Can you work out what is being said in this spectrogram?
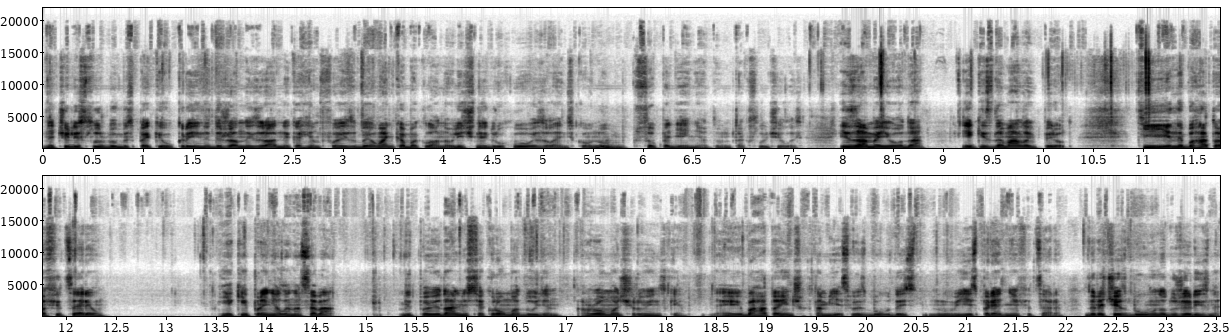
на чолі Служби безпеки України державний зрадник агент ФСБ Ванька Бакланов, лічний друг Вови Зеленського. Ну, совпадіння, там так случилось. І зами його, да? які здавали вперед. Ті небагато офіцерів, які прийняли на себе відповідальність, як Рома Дудін, Рома Червінський і багато інших там є в СБУ, десь ну, є порядні офіцери. До речі, СБУ воно дуже різне.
